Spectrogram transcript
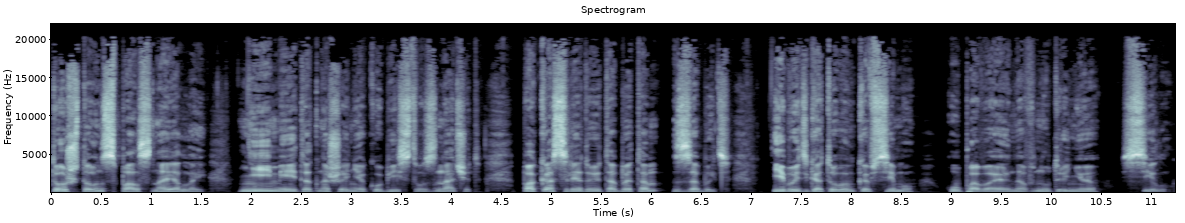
То, что он спал с Наэллой, не имеет отношения к убийству, значит, пока следует об этом забыть и быть готовым ко всему, уповая на внутреннюю силу.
